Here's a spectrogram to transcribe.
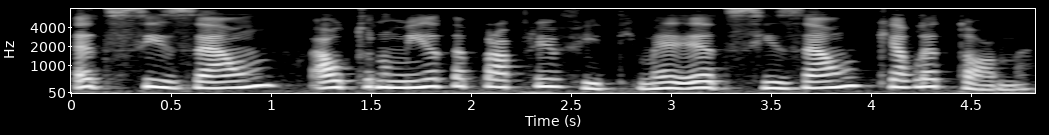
a decisão, a autonomia da própria vítima, é a decisão que ela toma.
